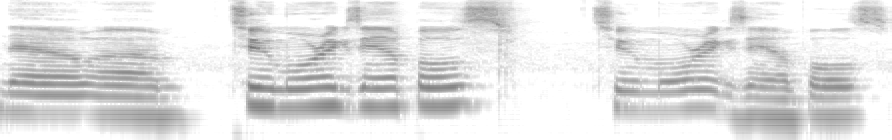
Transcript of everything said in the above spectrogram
Now, um, two more examples. Two more examples.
